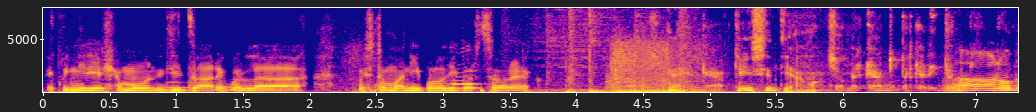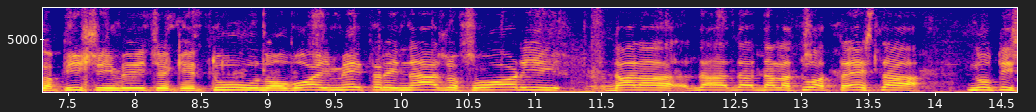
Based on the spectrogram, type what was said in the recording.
e quindi riesce a monetizzare quella- questo manipolo di persone. Ecco. Che sentiamo? C'è un mercato per carità. No, non capisci invece che tu non vuoi mettere il naso fuori dalla, da- da- dalla tua testa, non, ti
